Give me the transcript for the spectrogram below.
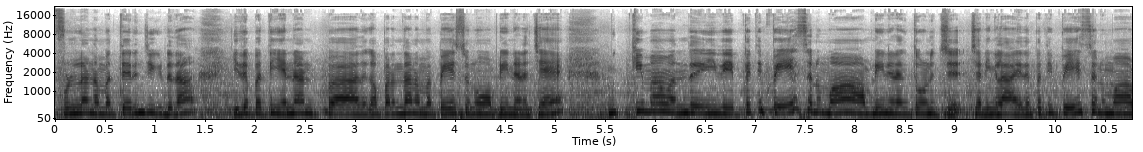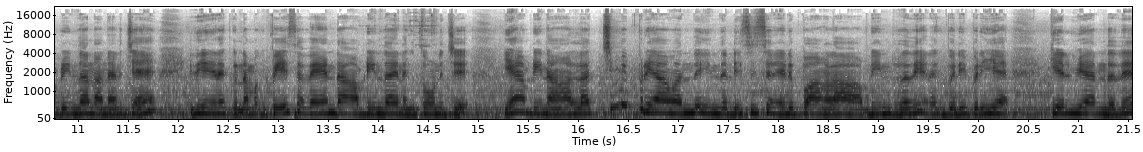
ஃபுல்லாக நம்ம தெரிஞ்சுக்கிட்டு தான் இதை பற்றி என்னன்னு இப்போ அதுக்கப்புறம் தான் நம்ம பேசணும் அப்படின்னு நினச்சேன். முக்கியமாக வந்து இதை பற்றி பேசணுமா அப்படின்னு எனக்கு தோணுச்சு. சரிங்களா? இதை பற்றி பேசணுமா அப்படின்னு தான் நான் நினச்சேன். இது எனக்கு நமக்கு பேச வேண்டாம் அப்படின்னு தான் எனக்கு தோணுச்சு. ஏன் அப்படின்னா லட்சுமி பிரியா வந்து இந்த டிசிஷன் எடுப்பாங்களா அப்படின்றது எனக்கு பெரிய பெரிய கேள்வியாக இருந்தது.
